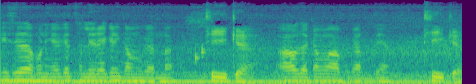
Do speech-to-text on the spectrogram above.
ਕਿਸੇ ਦਾ ਹੁਣੀ ਹੈਗਾ ਥੱਲੇ ਰਹਿ ਕੇ ਨਹੀਂ ਕੰਮ ਕਰਨਾ। ਠੀਕ ਹੈ। ਆਪ ਦਾ ਕੰਮ ਆਪ ਕਰਦੇ ਆ। ਠੀਕ ਹੈ।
